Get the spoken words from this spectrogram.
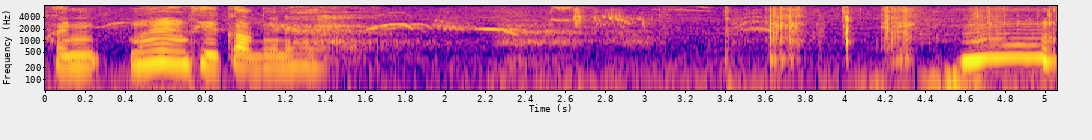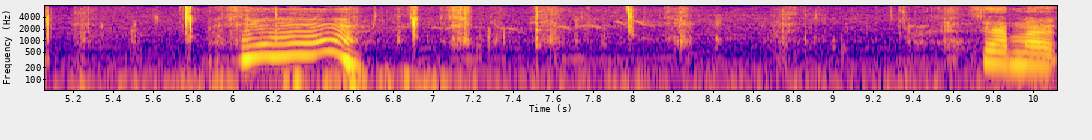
ข่อยมือหนึงถือกล่องอยู่นะคะอืมอืม แซ่บมาก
